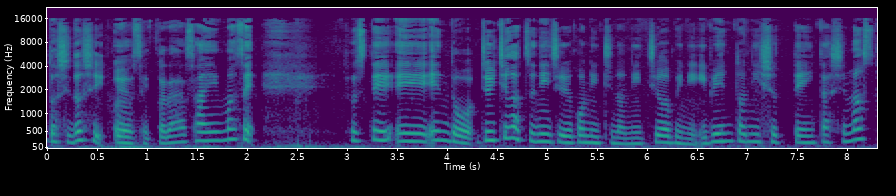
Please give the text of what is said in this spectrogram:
どしどしお寄せくださいませ。そして、えー、遠藤11月25日の日曜日にイベントに出展いたします。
